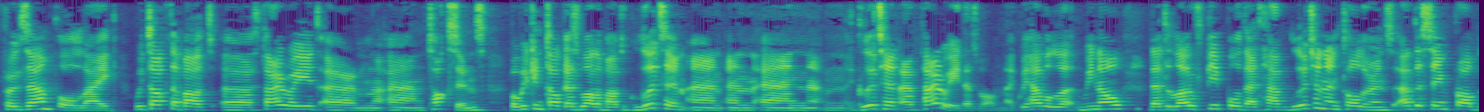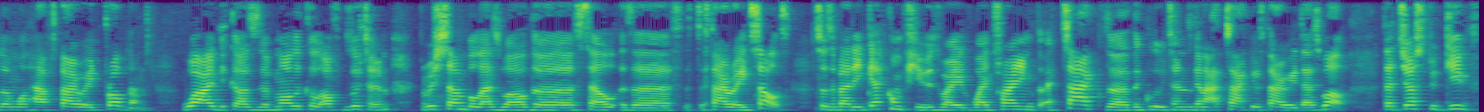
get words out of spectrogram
For example, like we talked about uh, thyroid and, and toxins, but we can talk as well about gluten and and and um, gluten and thyroid as well. Like we have a lot, we know that a lot of people that have gluten intolerance at the same problem will have thyroid problems. Why? Because the molecule of gluten resemble as well the cell, the, the thyroid cells. So the body get confused while while trying to attack the, the gluten is gonna attack your thyroid as well. That just to give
